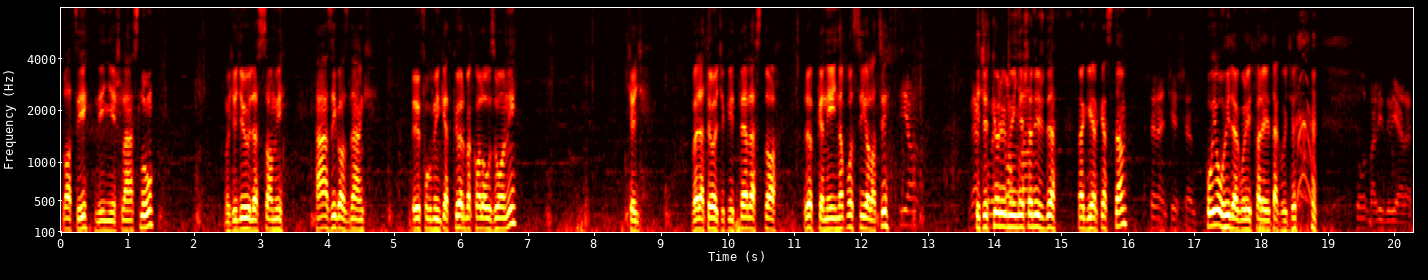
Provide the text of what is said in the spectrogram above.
Laci, Dinny és László. Úgyhogy ő lesz a mi házigazdánk, ő fog minket körbe kalauzolni. Úgyhogy vele töltjük itt el ezt a röpke négy napot. Szia Laci! Szia! Kicsit körülményesen is, de megérkeztem. Szerencsésen. Hú, jó hideg van itt felétek, úgyhogy normál időjárás.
